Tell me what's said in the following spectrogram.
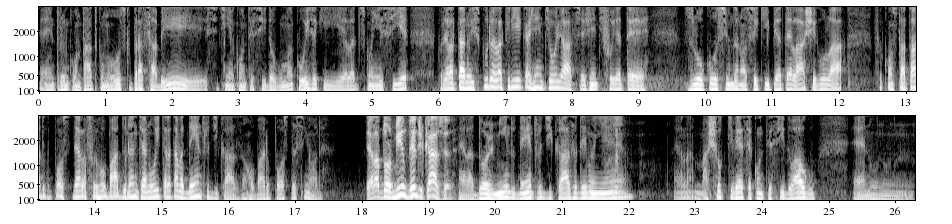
é, entrou em contato conosco para saber se tinha acontecido alguma coisa que ela desconhecia. Por ela estar tá no escuro, ela queria que a gente olhasse. A gente foi até, deslocou-se um da nossa equipe até lá, chegou lá, foi constatado que o posto dela foi roubado durante a noite, ela estava dentro de casa, roubaram o posto da senhora. Ela dormindo dentro de casa? Ela dormindo dentro de casa de manhã. ela achou que tivesse acontecido algo é, no, no,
